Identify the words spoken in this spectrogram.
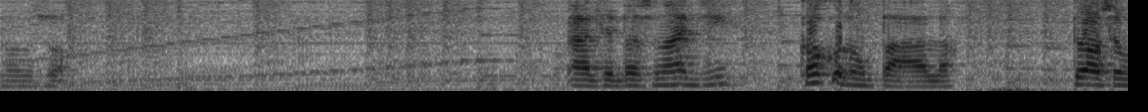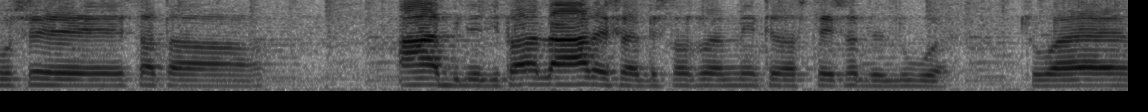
non lo so. Altri personaggi? Coco non parla. Però se fosse stata abile di parlare sarebbe stata probabilmente la stessa del 2. Cioè...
